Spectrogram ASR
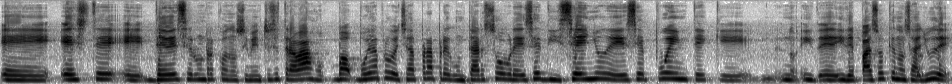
Eh, este eh, debe ser un reconocimiento ese trabajo. Voy a aprovechar para preguntar sobre ese diseño de ese puente que, y, de, paso que nos ayude.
